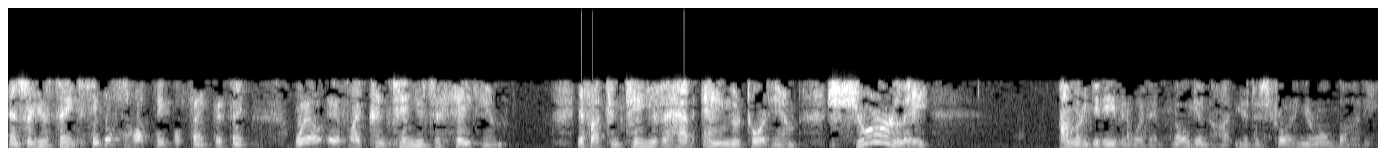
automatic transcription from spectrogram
And so you think, see, this is what people think. They think, well, if I continue to hate him, if I continue to have anger toward him, surely I'm going to get even with him. No, you're not. You're destroying your own body.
